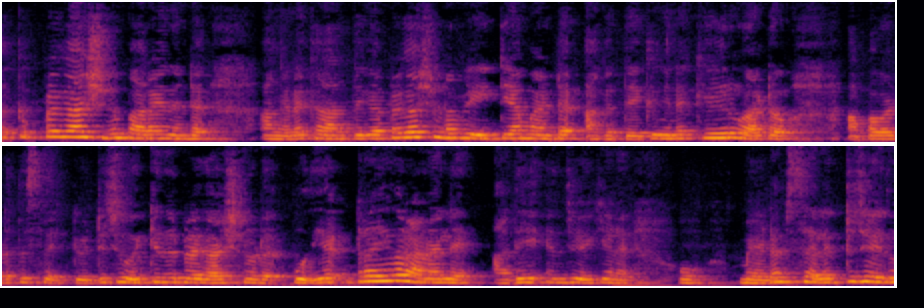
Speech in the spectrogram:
ഒക്കെ പ്രകാശനും പറയുന്നുണ്ട്. അങ്ങനെ കാർത്തിക പ്രകാശനോട് വെയിറ്റ് ചെയ്യാൻ വേണ്ടിയിട്ട് അകത്തേക്ക് ഇങ്ങനെ കയറുക കേട്ടോ അപ്പോൾ അവിടുത്തെ സെക്യൂരിറ്റി ചോദിക്കുന്നു പ്രകാശിനോട്. പുതിയ ഡ്രൈവറാണല്ലേ അതെ എന്ന് ചോദിക്കുകയാണ്. ഓ മേഡം സെലക്ട് ചെയ്തു.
